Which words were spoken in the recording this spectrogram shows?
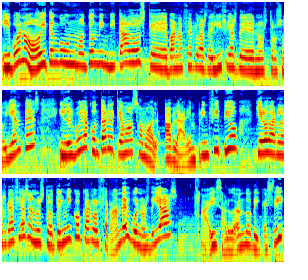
Y bueno, hoy tengo un montón de invitados que van a hacer las delicias de nuestros oyentes y les voy a contar de qué vamos a hablar. En principio, quiero dar las gracias a nuestro técnico Carlos Fernández. Buenos días. Ahí saludando, di que sí.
